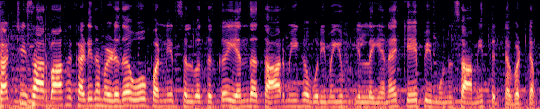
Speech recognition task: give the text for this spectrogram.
கட்சி சார்பாக கடிதம் எழுத ஓ பன்னீர்செல்வத்துக்கு எந்த தார்மீக உரிமையும் இல்லை என கே பி முனுசாமி திட்டவட்டம்.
